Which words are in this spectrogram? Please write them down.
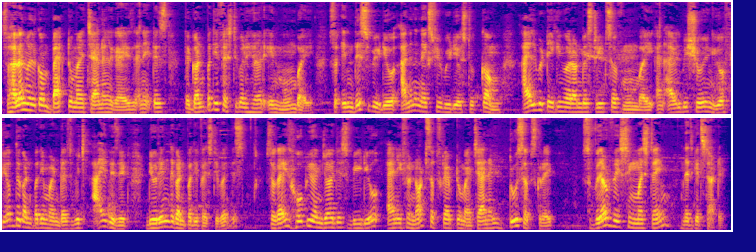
So hello and welcome back to my channel guys and it is the Ganpati festival here in Mumbai. So in this video and in the next few videos to come, I will be taking around the streets of Mumbai and I will be showing you a few of the Ganpati mandals which I visit during the Ganpati festival. So guys hope you enjoy this video and if you're not subscribed to my channel, do subscribe. So without wasting much time, let's get started.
